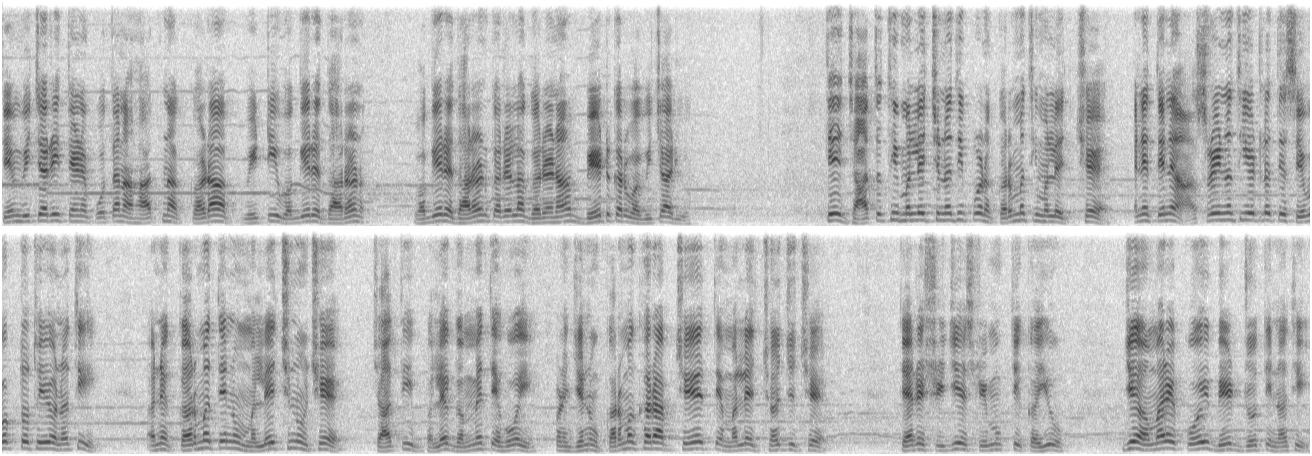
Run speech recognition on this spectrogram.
તેમ વિચારી તેણે પોતાના હાથના કડા, વીંટી વગેરે ધારણ વગેરે ધારણ કરેલા ઘરેણાં ભેટ કરવા વિચાર્યું. તે જાતથી મલેચ્છ નથી પણ કર્મથી મલેચ્છ છે અને તેને આશ્રય નથી એટલે તે સેવક તો થયો નથી અને કર્મ તેનું મલેચ્છનું છે. જાતિ ભલે ગમે તે હોય, પણ જેનું કર્મ ખરાબ છે તે મલે છજ છે. ત્યારે શ્રીજીએ શ્રીમુક્તિ કહ્યું, જે અમારે કોઈ ભેટ જોતી નથી.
